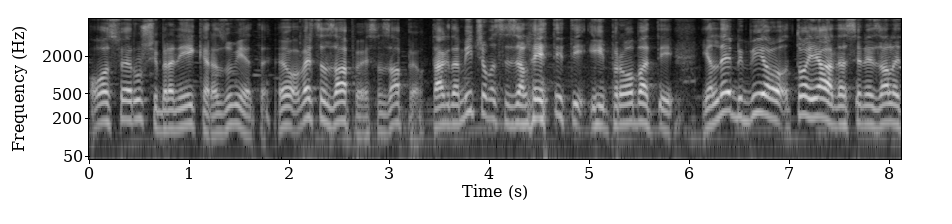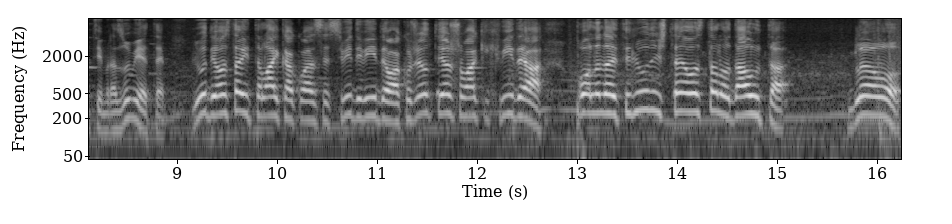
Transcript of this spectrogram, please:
ovo sve ruši branike, razumijete? Evo, već sam zapeo, jesam zapeo. Tako da mi ćemo se zaletiti i probati. Jel ne bi bio to ja da se ne zaletim, razumijete? Ljudi, ostavite like ako vam se svidi video. Ako želite još ovakvih videa, pogledajte ljudi što je ostalo od auta. Gle ovo.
